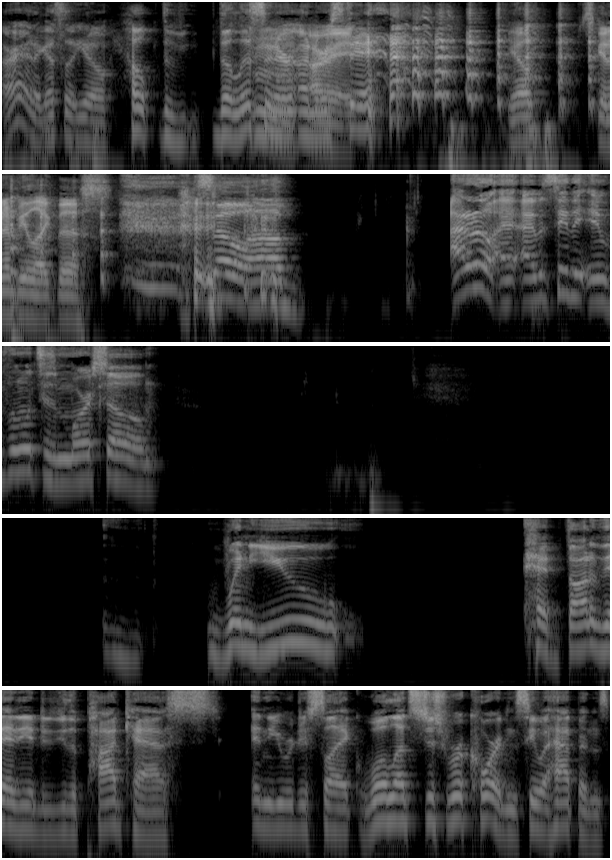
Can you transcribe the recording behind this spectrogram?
all right, I guess I'll, you know help the the listener all right. understand. Yep. It's gonna be like this. so um i don't know I, I would say the influence is more so when you had thought of the idea to do the podcast and you were just like well let's just record and see what happens.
